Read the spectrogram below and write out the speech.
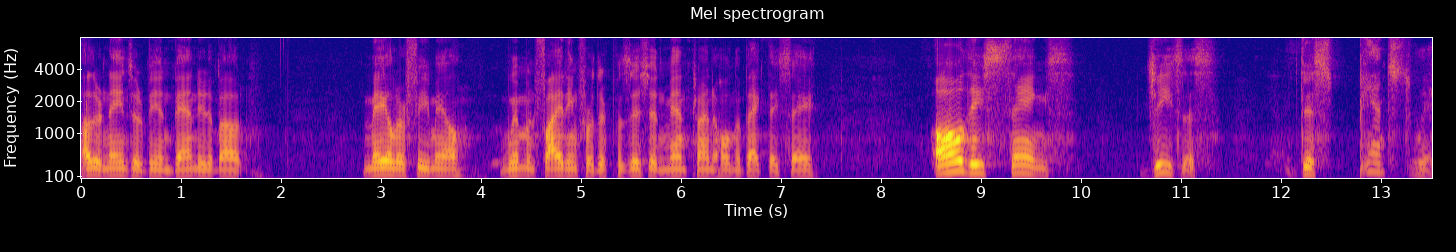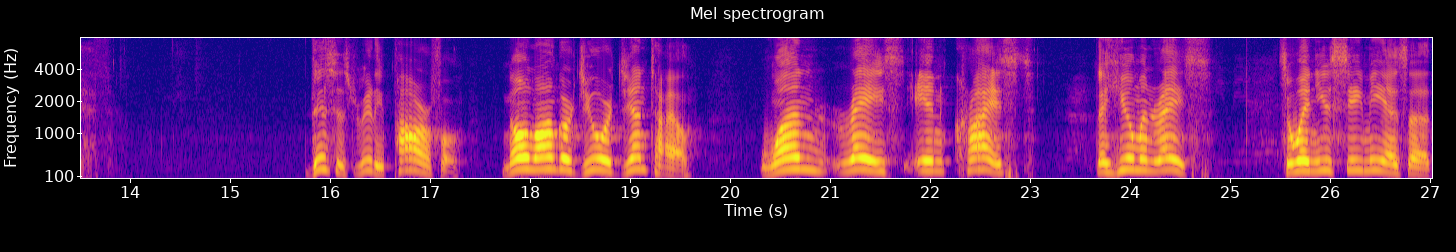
other names that are being bandied about, male or female, women fighting for their position, men trying to hold them back, they say. All these things Jesus dispensed with. This is really powerful. No longer Jew or Gentile, one race in Christ, the human race. So when you see me as a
